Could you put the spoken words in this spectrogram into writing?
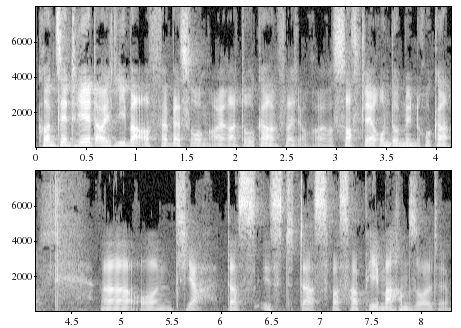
konzentriert euch lieber auf Verbesserung eurer Drucker und vielleicht auch eure Software rund um den Drucker. Äh, und ja, das ist das, was HP machen sollte.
